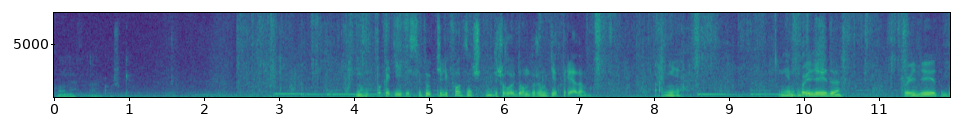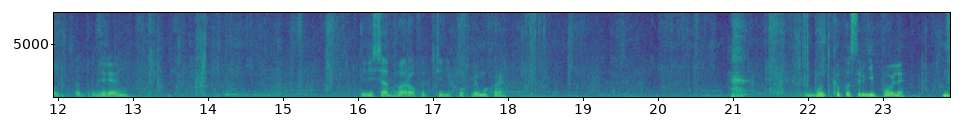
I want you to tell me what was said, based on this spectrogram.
Иконы на окошке. Ну, погоди, если тут телефон, значит, жилой дом должен быть где-то рядом, а не... не Ну, по здесь. идее, да. По идее, это был центр деревни. 50 дворов, это не хухры-мухры. Будка посреди поля.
